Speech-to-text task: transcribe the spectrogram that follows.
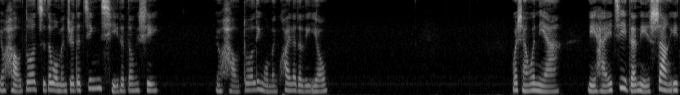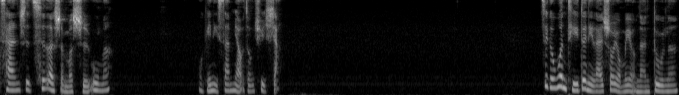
有好多值得我们觉得惊奇的东西，有好多令我们快乐的理由。我想问你啊，你还记得你上一餐是吃了什么食物吗？我给你三秒钟去想。这个问题对你来说有没有难度呢？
